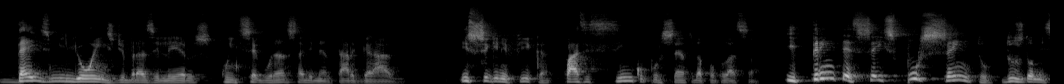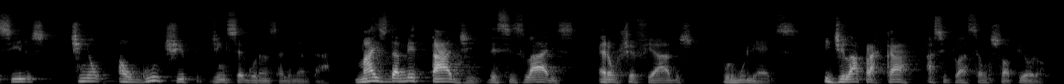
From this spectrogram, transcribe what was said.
10 milhões de brasileiros com insegurança alimentar grave. Isso significa quase 5% da população. E 36% dos domicílios tinham algum tipo de insegurança alimentar. Mais da metade desses lares eram chefiados por mulheres. E de lá para cá, a situação só piorou.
